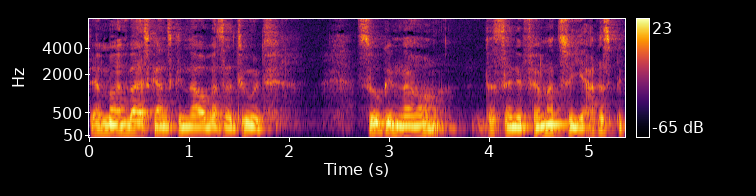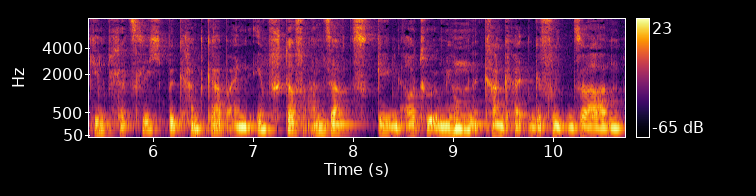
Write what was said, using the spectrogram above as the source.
Der Mann weiß ganz genau, was er tut. So genau, dass seine Firma zu Jahresbeginn plötzlich bekannt gab, einen Impfstoffansatz gegen Autoimmunkrankheiten gefunden zu haben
